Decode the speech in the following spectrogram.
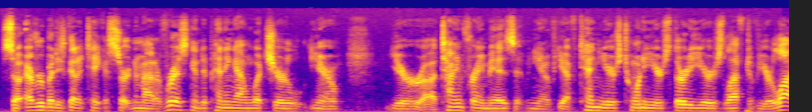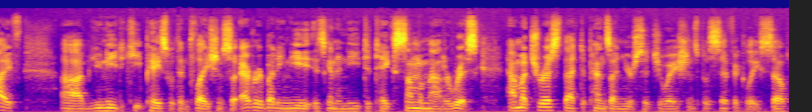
So everybody's got to take a certain amount of risk, and depending on what your you know your uh, time frame is, you know, if you have 10 years, 20 years, 30 years left of your life, uh, you need to keep pace with inflation. So everybody need, is going to need to take some amount of risk. How much risk? That depends on your situation specifically. So,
